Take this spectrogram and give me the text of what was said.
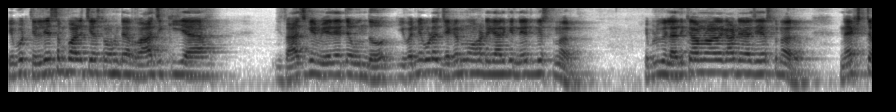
ఇప్పుడు తెలుగుదేశం పార్టీ చేస్తున్నటువంటి రాజకీయ రాజకీయం ఏదైతే ఉందో ఇవన్నీ కూడా జగన్మోహన్ రెడ్డి గారికి నేర్పిస్తున్నారు. ఇప్పుడు వీళ్ళు అధికారంలో కాబట్టి ఇలా చేస్తున్నారు. Next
